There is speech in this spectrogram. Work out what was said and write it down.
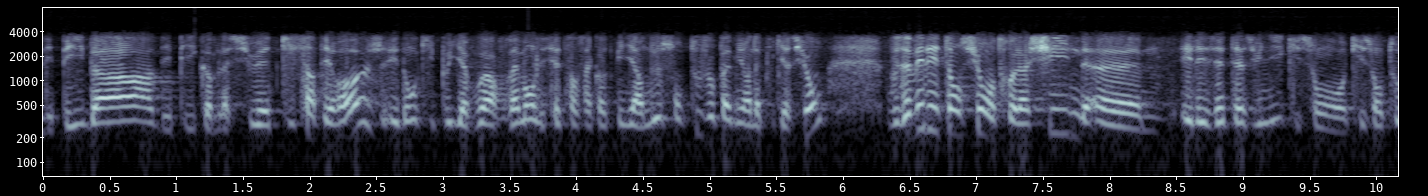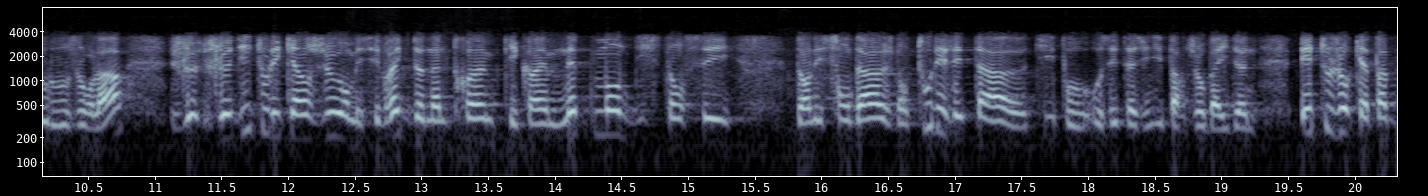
les Pays-Bas, des pays comme la Suède qui s'interrogent, et donc il peut y avoir vraiment les 750 milliards ne sont toujours pas mis en application. Vous avez des tensions entre la Chine euh, et les États-Unis qui sont qui sont toujours là. Je le, je le dis tous les 15 jours, mais c'est vrai que Donald Trump, qui est quand même nettement distancé dans les sondages, dans tous les États euh, types aux, États-Unis par Joe Biden, est toujours capable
